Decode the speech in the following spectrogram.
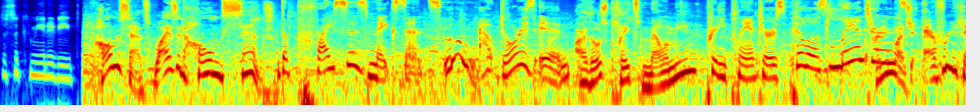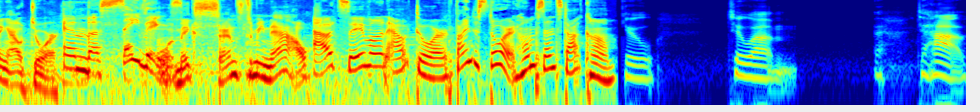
just a community. Home Sense. Why is it Home Sense? The prices make sense. Ooh, outdoors is in. Are those plates melamine? Pretty planters, pillows, lanterns. Pretty much everything outdoor. And the savings. Well, it makes sense to me now. Out save on outdoor. Find a store at homesense.com. to to um to have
